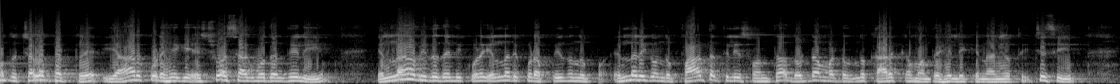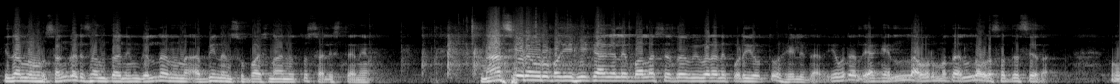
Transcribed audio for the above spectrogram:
ಮತ್ತು ಛಲಪಟ್ಟರೆ ಯಾರು ಕೂಡ ಹೇಗೆ ಯಶಸ್ವಾಸಿ ಆಗ್ಬೋದು ಅಂತೇಳಿ ಎಲ್ಲ ವಿಧದಲ್ಲಿ ಕೂಡ ಎಲ್ಲರಿಗೂ ಕೂಡ ಇದೊಂದು ಎಲ್ಲರಿಗೂ ಒಂದು ಪಾಠ ತಿಳಿಸುವಂಥ ದೊಡ್ಡ ಮಟ್ಟದ ಒಂದು ಕಾರ್ಯಕ್ರಮ ಅಂತ ಹೇಳಲಿಕ್ಕೆ ನಾನು ಇವತ್ತು ಇಚ್ಛಿಸಿ ಇದನ್ನು ಸಂಘಟಿಸಂತ ನಿಮಗೆಲ್ಲ ನನ್ನ ಅಭಿನಂದ ಸುಭಾಷ್ ನಾನು ಇವತ್ತು ಸಲ್ಲಿಸ್ತೇನೆ. ನಾಸೀರ್ ಅವರ ಬಗ್ಗೆ ಹೀಗಾಗಲೇ ಬಹಳಷ್ಟು ವಿವರಣೆ ಕೂಡ ಇವತ್ತು ಹೇಳಿದ್ದಾರೆ. ಇವರಲ್ಲಿ ಯಾಕೆ ಎಲ್ಲ ಅವರು ಮತ್ತು ಎಲ್ಲ ಅವರ ಸದಸ್ಯರ. ನಮ್ಮ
